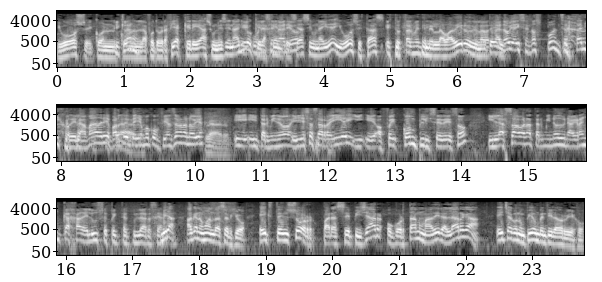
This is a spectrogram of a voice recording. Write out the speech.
Y vos eh, con, Y claro. con la fotografía creás un escenario Eh, un que la gente se hace una idea y vos estás Es totalmente. en el lavadero de un la, hotel. la novia dice, no pueden ser tan hijos de la madre. Aparte Claro. teníamos confianza en la novia. Claro. Y, y terminó, y ella se reía y, y fue cómplice de eso. Y la sábana terminó de una gran caja de luz espectacular. O sea, Mira, acá nos manda Sergio, extensor para cepillar o cortar madera larga hecha con un pie de un ventilador viejo.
